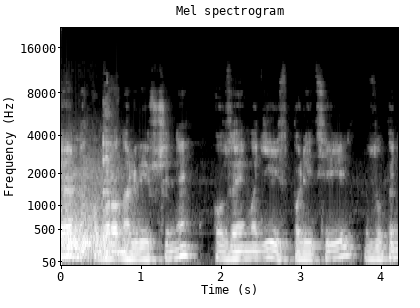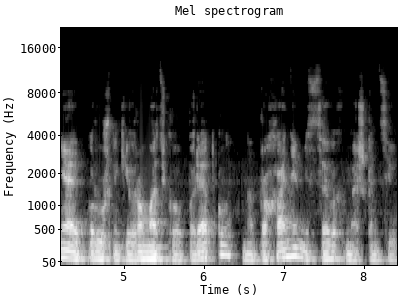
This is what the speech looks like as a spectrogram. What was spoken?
Територіальна оборона Львівщини у взаємодії з поліцією зупиняє порушників громадського порядку на прохання місцевих мешканців.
